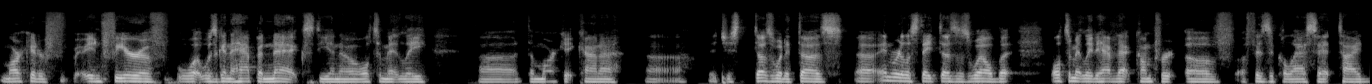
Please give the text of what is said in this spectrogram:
market or f- in fear of what was going to happen next. You know, ultimately, uh, the market kind of uh, it just does what it does, uh, and real estate does as well. But ultimately, to have that comfort of a physical asset tied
